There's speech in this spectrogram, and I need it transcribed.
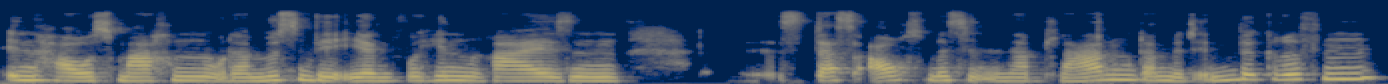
in-house machen oder müssen wir irgendwo hinreisen? Ist das auch ein bisschen in der Planung damit inbegriffen?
